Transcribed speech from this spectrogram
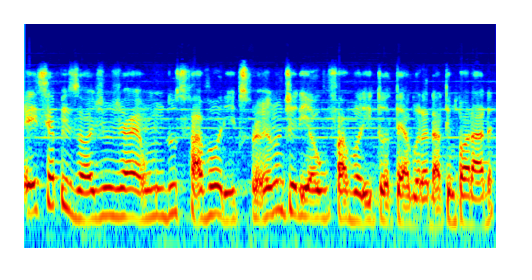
esse episódio já é um dos favoritos, para eu não diria o favorito até agora da temporada,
